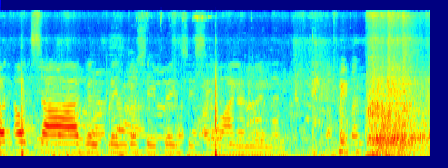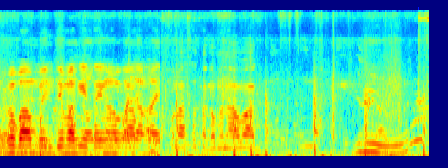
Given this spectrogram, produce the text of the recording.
Shout out sa girlfriend ko si Princess Rowana Nunan. Ibaba mo hindi makita yung mukha ko. Para sa taga Manawag. Yeah.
